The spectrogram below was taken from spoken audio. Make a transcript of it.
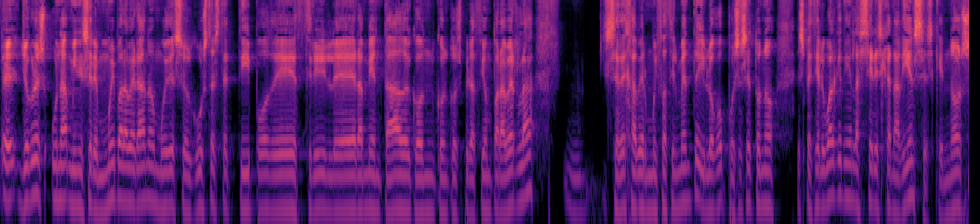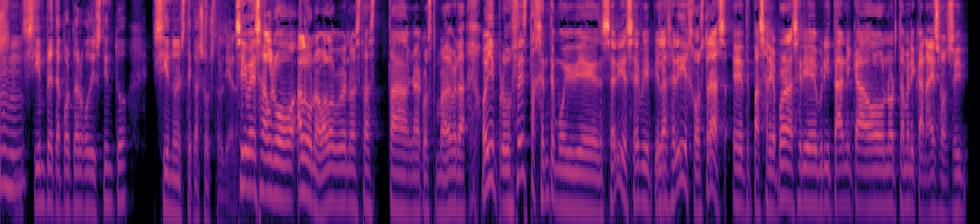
Eh, yo creo que es una miniserie muy para verano, muy de si os gusta este tipo de thriller ambientado y con, con conspiración para verla, se deja ver muy fácilmente y luego pues ese tono especial, igual que tienen las series canadienses canadienses que no siempre te aportan algo distinto, siendo en este caso australiano. Sí, ves algo, algo nuevo, algo que no estás tan acostumbrado, de verdad. Oye, produce esta gente muy bien series, ¿eh? Vi la serie y dije, ostras, eh, te pasaría por una serie británica o norteamericana, eso, si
